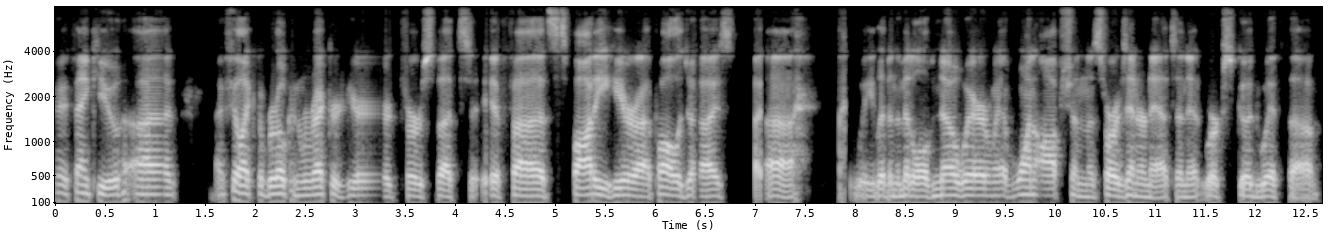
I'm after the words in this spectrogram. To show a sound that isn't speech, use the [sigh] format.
Okay, thank you. Uh, I feel like a broken record here at first, but if uh, it's spotty here, I apologize. Uh, we live in the middle of nowhere, and we have one option as far as internet, and it works good with uh,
